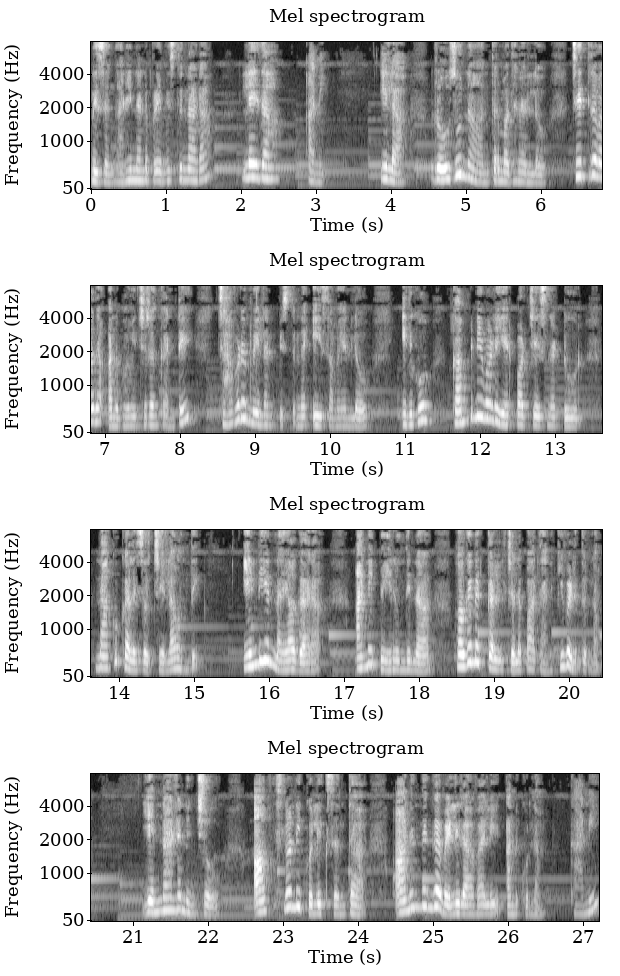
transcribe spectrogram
నిజంగానే నన్ను ప్రేమిస్తున్నాడా లేదా అని. ఇలా రోజూ నా అంతర్మథనంలో చిత్రవద అనుభవించడం కంటే చావడం మేలనిపిస్తున్న ఈ సమయంలో ఇదిగో కంపెనీ వాళ్ళు ఏర్పాటు చేసిన టూర్ నాకు కలిసి వచ్చేలా ఉంది. ఇండియన్ నయాగారా అనే పేరొందిన హొగనక్కల్ జలపాతానికి వెళుతున్నాం. ఎన్నాళ్ళ నుంచో ఆఫీస్లోని కొలీగ్స్ అంతా ఆనందంగా వెళ్ళి రావాలి అనుకున్నాం. కానీ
